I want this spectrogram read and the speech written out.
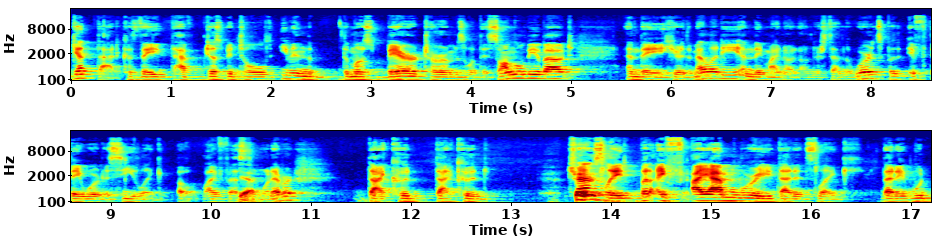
get that because they have just been told even the, the most bare terms what this song will be about and they hear the melody and they might not understand the words but if they were to see like oh life Fest Yeah. and whatever that could that could translate but I, f- I am worried that it's like that it would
